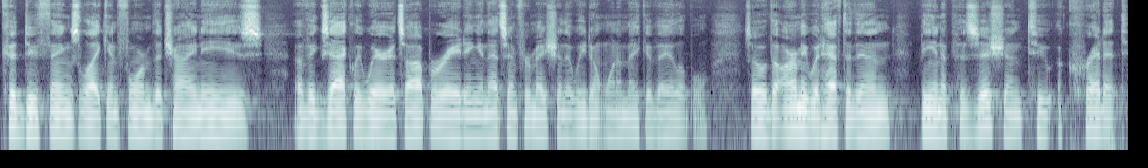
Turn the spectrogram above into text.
could do things like inform the Chinese of exactly where it's operating, and that's information that we don't want to make available. So the Army would have to then be in a position to accredit,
